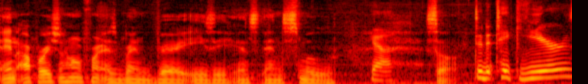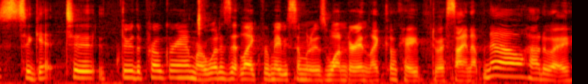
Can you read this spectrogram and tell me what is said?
in Operation Homefront, it's been very easy and, and smooth. Yeah. So did it take years to get to through the program, or what is it like for maybe someone who's wondering, like, okay, do I sign up now? How do I?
